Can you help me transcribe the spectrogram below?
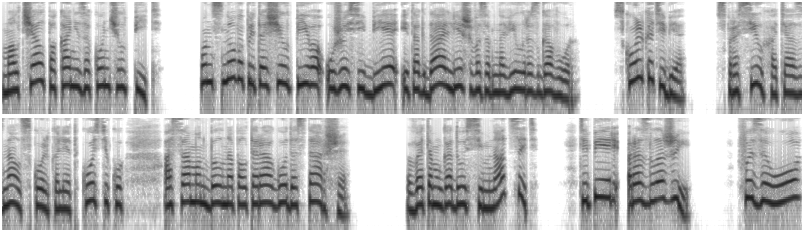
Молчал, пока не закончил пить. Он снова притащил пиво уже себе и тогда лишь возобновил разговор. «Сколько тебе?» — спросил, хотя знал, сколько лет Костику, а сам он был на полтора года старше. «В этом году семнадцать? Теперь разложи. ФЗО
